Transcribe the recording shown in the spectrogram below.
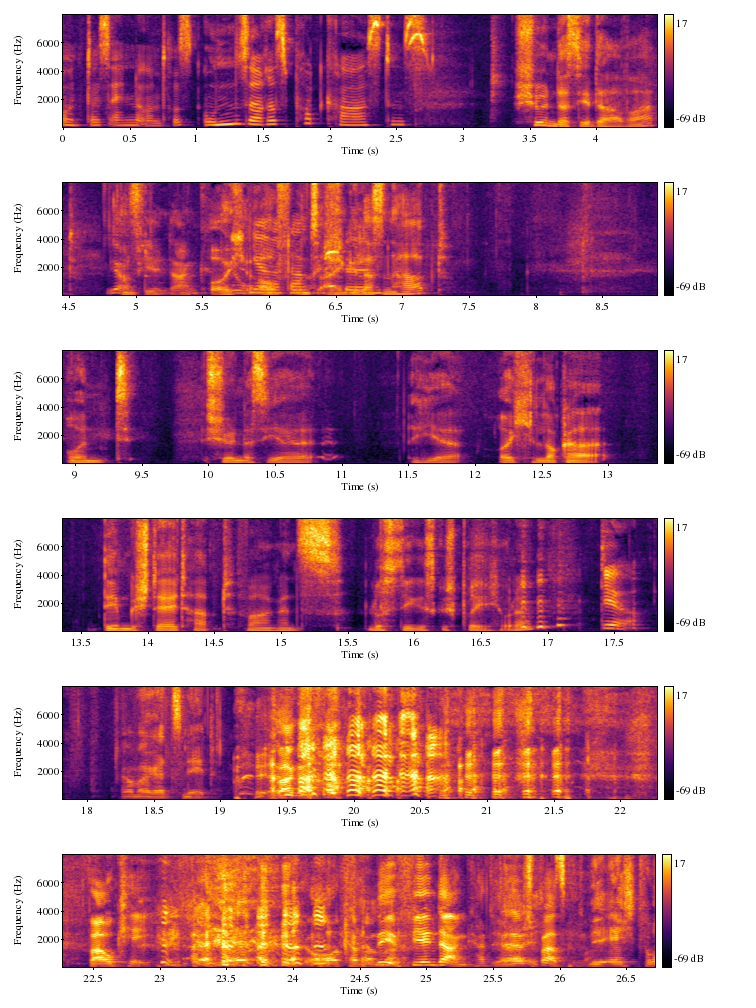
Und das Ende unseres, unseres Podcastes. Schön, dass ihr da wart. Ja, und vielen Dank. euch Ja, auf uns schön. eingelassen habt. Und schön, dass ihr hier euch locker dem gestellt habt. War ein ganz lustiges Gespräch, oder? Ja. Ja, mal ganz nett. War okay. oh, kann man Nee, machen. vielen Dank. Hat Ja, äh, Spaß gemacht. Nee, echt voll.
